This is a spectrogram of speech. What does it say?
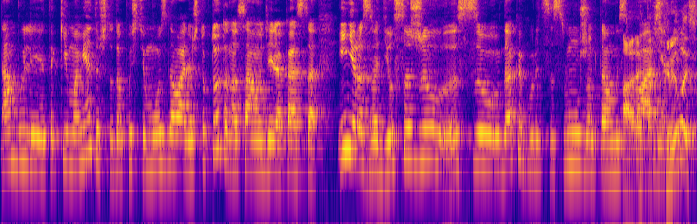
там были такие моменты, что, допустим, мы узнавали, что кто-то на самом деле, оказывается, и не разводился, жил с, да, как говорится, с мужем там и с А, это парнем. вскрылось?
